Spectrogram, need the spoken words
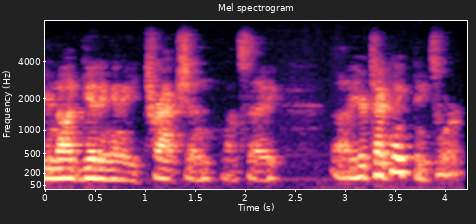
you're not getting any traction, let's say, uh, your technique needs work.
